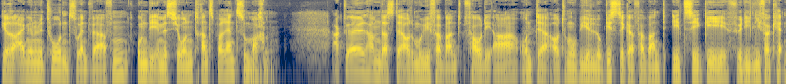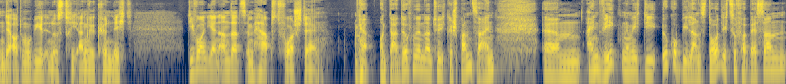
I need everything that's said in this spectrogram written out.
ihre eigenen Methoden zu entwerfen, um die Emissionen transparent zu machen. Aktuell haben das der Automobilverband VDA und der Automobillogistikerverband ECG für die Lieferketten der Automobilindustrie angekündigt. Die wollen ihren Ansatz im Herbst vorstellen. Ja, und da dürfen wir natürlich gespannt sein. Ähm, ein Weg, nämlich die Ökobilanz deutlich zu verbessern,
